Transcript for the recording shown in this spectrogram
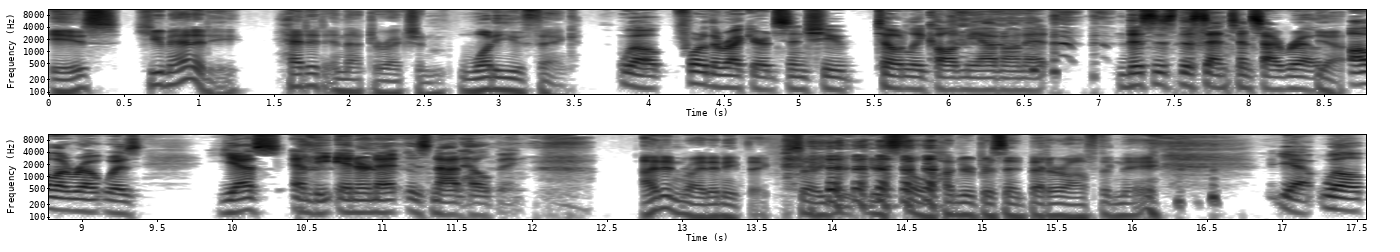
Is humanity headed in that direction? What do you think? Well, for the record, since you totally called me out on it, this is the sentence I wrote. Yeah. All I wrote was, yes, and the internet is not helping. I didn't write anything, so you're, you're still 100% better off than me. Yeah, well,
